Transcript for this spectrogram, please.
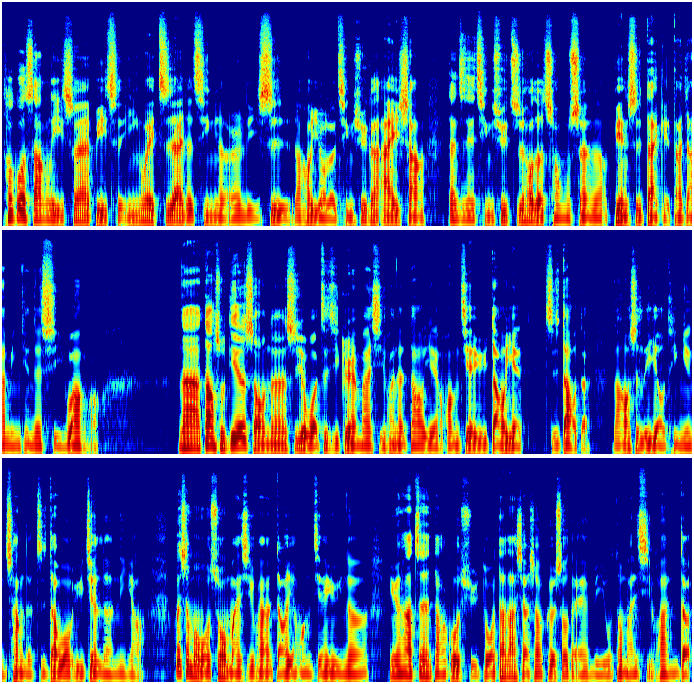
透过丧礼，虽然彼此因为挚爱的亲人而离世，然后有了情绪跟哀伤，但这些情绪之后的重生啊，便是带给大家明天的希望哦。那倒数第二首呢，是由我自己个人蛮喜欢的导演黄捷瑜导演指导的，然后是李友廷演唱的《直到我遇见了你》哦。为什么我说我蛮喜欢的导演黄捷瑜呢？因为他真的导过许多大大小小歌手的 MV，我都蛮喜欢的。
